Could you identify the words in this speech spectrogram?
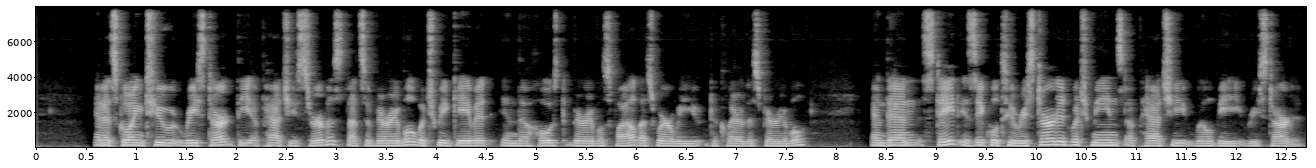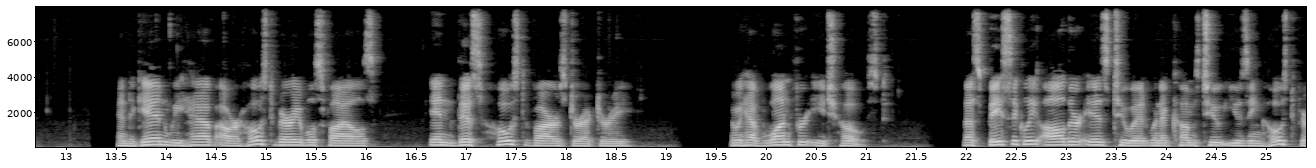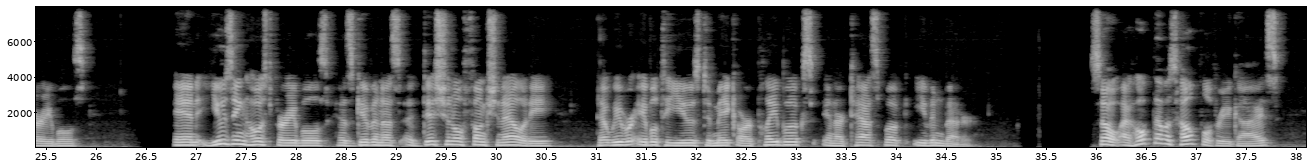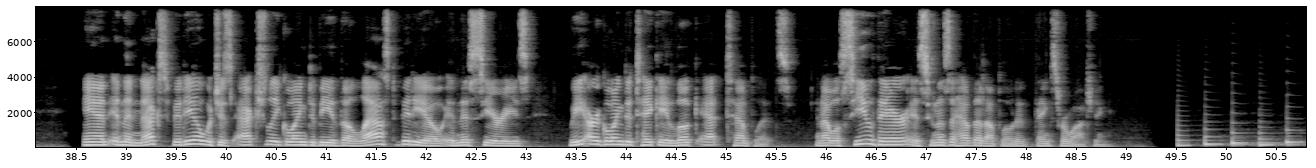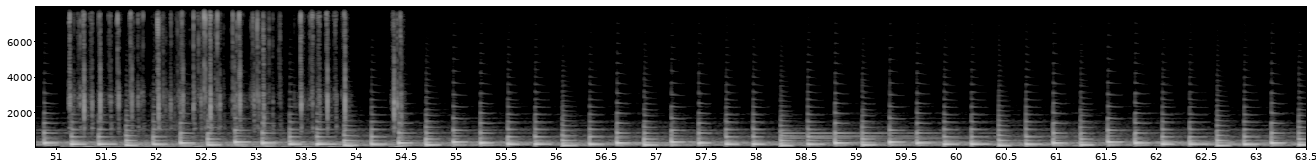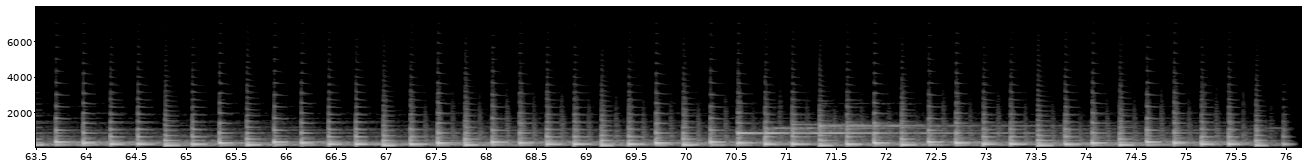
And it's going to restart the Apache service. That's a variable, which we gave it in the host variables file. That's where we declare this variable. And then state is equal to restarted, which means Apache will be restarted. And again, we have our host variables files in this host vars directory, and we have one for each host. That's basically all there is to it when it comes to using host variables. And using host variables has given us additional functionality that we were able to use to make our playbooks and our task book even better. So I hope that was helpful for you guys. And in the next video, which is actually going to be the last video in this series, we are going to take a look at templates. And I will see you there as soon as I have that uploaded. Thanks for watching.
